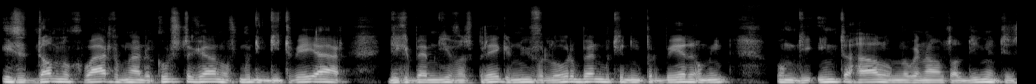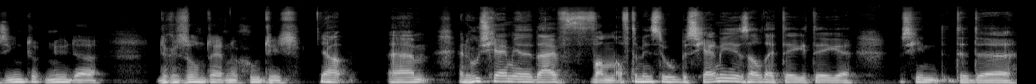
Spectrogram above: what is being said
is het dan nog waard om naar de koers te gaan? Of moet ik die twee jaar die je bij manier van spreken nu verloren bent, moet je niet proberen om, in, om die in te halen, om nog een aantal dingen te zien tot nu dat de gezondheid nog goed is? Ja. Ehm, en hoe scherm je daarvan, of tenminste, hoe bescherm je jezelf daar tegen, tegen misschien de, de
